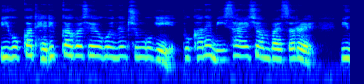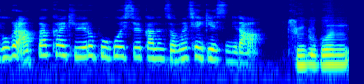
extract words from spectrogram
미국과 대립각을 세우고 있는 중국이 북한의 미사일 시험 발사를 미국을 압박할 기회로 보고 있을 가능성을 제기했습니다. 중국은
